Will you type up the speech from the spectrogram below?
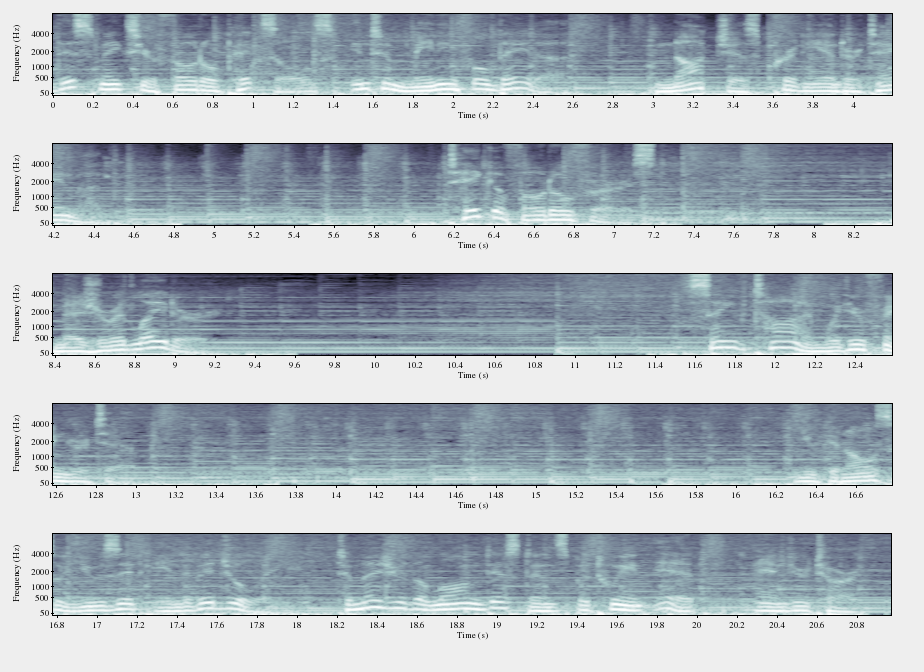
This makes your photo pixels into meaningful data, not just pretty entertainment. Take a photo first. Measure it later. Save time with your fingertip. You can also use it individually to measure the long distance between it and your target.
